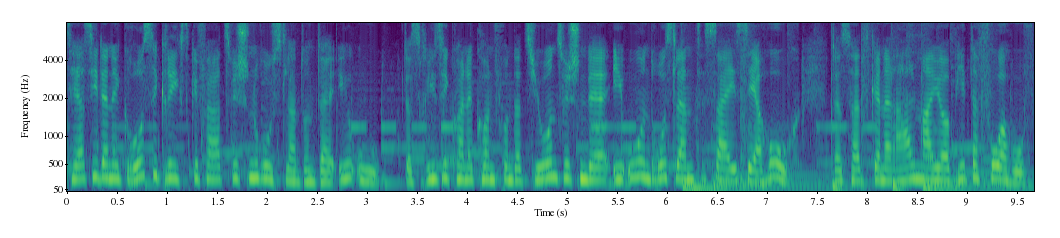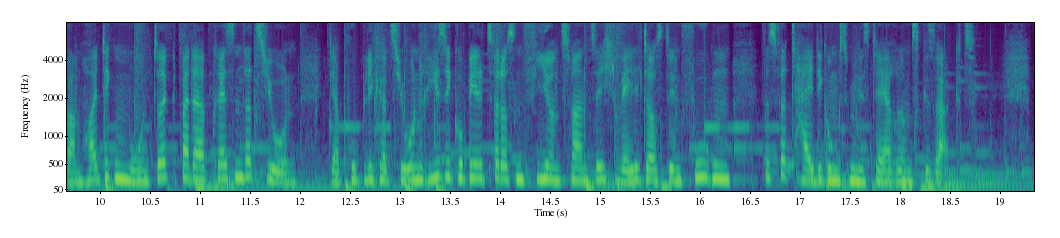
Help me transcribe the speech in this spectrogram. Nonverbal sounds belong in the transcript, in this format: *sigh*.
Bundesheer sieht eine große Kriegsgefahr zwischen Russland und der EU. Das Risiko einer Konfrontation zwischen der EU und Russland sei sehr hoch. Das hat Generalmajor Peter Vorhofer am heutigen Montag bei der Präsentation der Publikation Risikobild 2024 Welt aus den Fugen des Verteidigungsministeriums gesagt.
